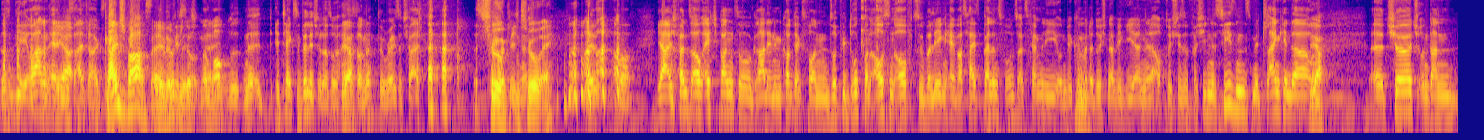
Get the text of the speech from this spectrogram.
Das sind die wahren Helden Ja. des Alltags. Kein Spaß, ey, wirklich, wirklich. so. Man ey. braucht, ne, it takes a village oder so heißt Ja. es doch, ne? To raise a child. das ist True, wirklich, ne? true, ey. Ist Hammer. Ja, ich fand es auch echt spannend, so gerade in dem Kontext von so viel Druck von außen auf zu überlegen, hey, was heißt Balance für uns als Family und wie Mhm. können wir da durchnavigieren, ne? auch durch diese verschiedenen Seasons mit Kleinkinder und Ja. äh, Church und dann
